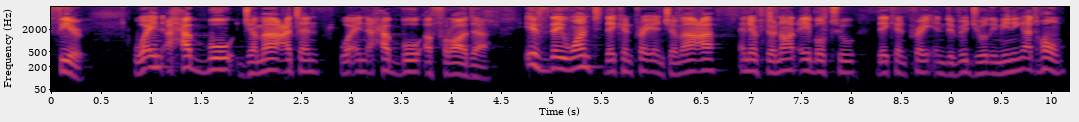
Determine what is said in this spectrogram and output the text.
fear وإن أحبوا جماعة وإن أحبوا أفرادا If they want, they can pray in jama'ah, and if they're not able to, they can pray individually, meaning at home.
